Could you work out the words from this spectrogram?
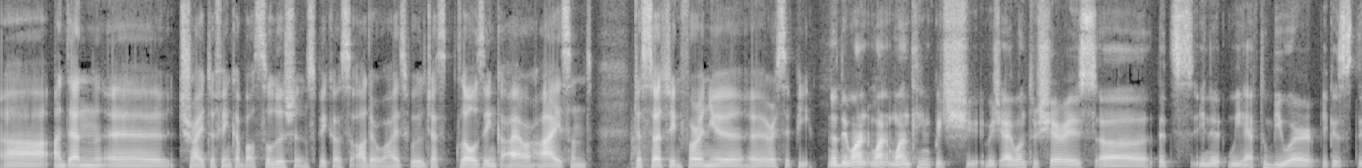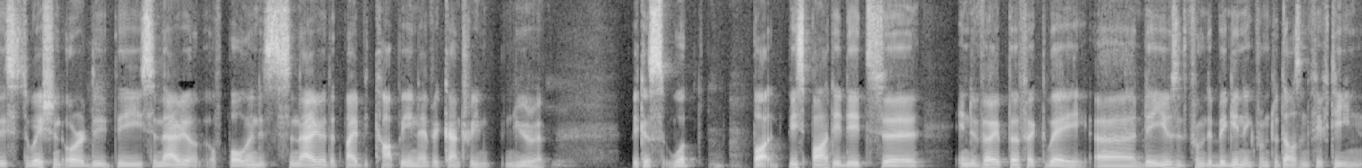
uh, and then uh, try to think about solutions because otherwise we're just closing our eyes and just searching for a new uh, recipe. No, the one, one, one thing which which I want to share is uh, that you know we have to beware because the situation or the, the scenario of Poland is a scenario that might be copied in every country in, in Europe, because what this party did. In a very perfect way. Uh, they use it from the beginning, from 2015.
